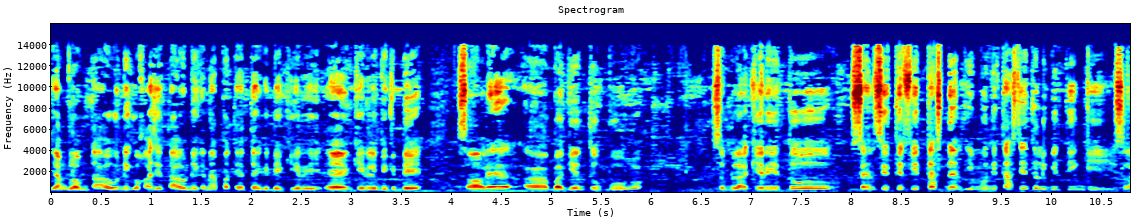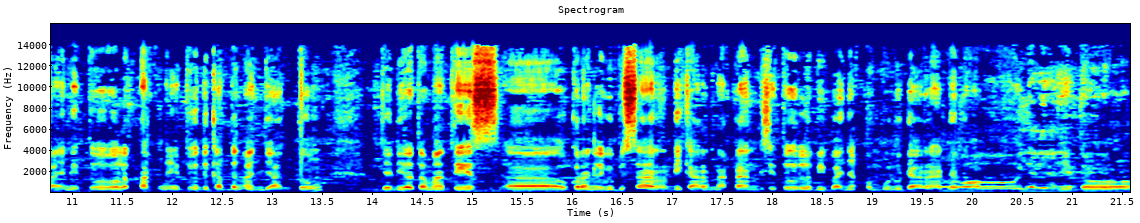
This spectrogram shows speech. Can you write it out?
yang belum tahu nih, gue kasih tahu nih kenapa tete gede kiri, eh kiri lebih gede. Soalnya eh, bagian tubuh sebelah kiri itu sensitivitas dan imunitasnya itu lebih tinggi. Selain itu letaknya itu dekat dengan jantung, jadi otomatis eh, ukurannya lebih besar dikarenakan di situ lebih banyak pembuluh darah dan oh iya iya iya. gitu.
